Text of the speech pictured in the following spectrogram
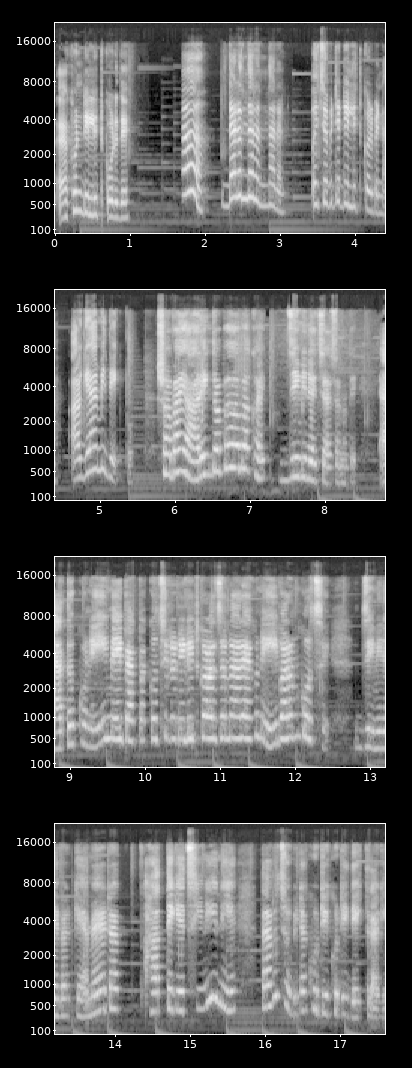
এখন ডিলিট করে দে। দাঁড়ান দাঁড়ান দাঁড়ান। ওই ছবিটা ডিলিট করবে না। আগে আমি দেখব। সবাই আরেক দফা অবাক হয় জিমিনের চেঁচানোতে এতক্ষণ এই মেয়ে প্যাক করছিল ডিলিট করার জন্য আর এখন এই বারণ করছে। জিমিন এবার ক্যামেরাটা হাত থেকে ছিনিয়ে নিয়ে তারপর ছবিটা খুঁটিয়ে খুঁটি দেখতে লাগে।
